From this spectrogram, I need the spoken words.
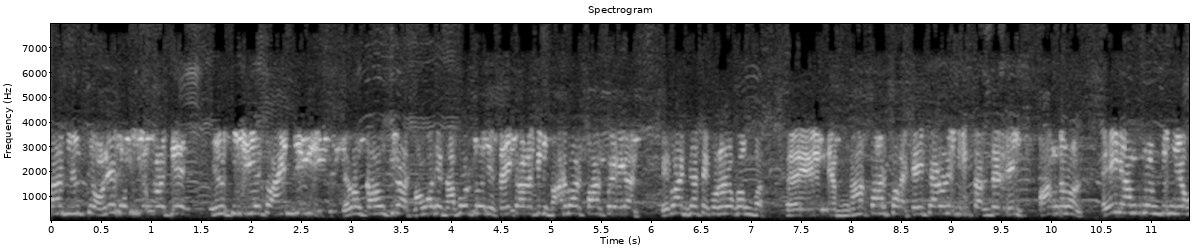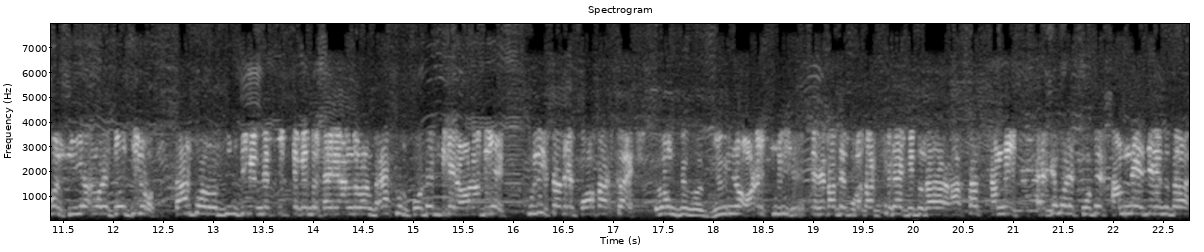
তার বিরুদ্ধে অনেক অভিযোগ রয়েছে যেহেতু তিনি যেহেতু আইনজীবী এবং কাউন্সিলর সমাজে দাপট রয়েছে, সেই কারণে তিনি বারবার পার পেয়ে যান। এবার যাতে কোনো রকম না পার পায়, সেই কারণে কিন্তু তাদের এই আন্দোলন এই আন্দোলন তিনি যখন ক্রিয়া করে চলছিল, তারপর অর্জুন সিংয়ের নেতৃত্বে কিন্তু সেই আন্দোলন ব্যারাকপুর কোর্টের দিকে রওনা দিয়ে পুলিশ তাদের পথ আটকায় এবং বিভিন্ন অনেক পুলিশ তাদের পথ আটকে দেয়, কিন্তু তারা রাস্তার সামনে একেবারে কোর্টের সামনে এসে কিন্তু তারা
